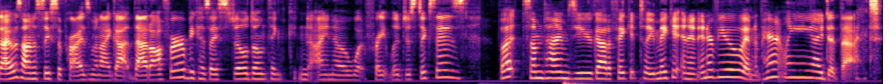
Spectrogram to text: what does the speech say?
I was honestly surprised when I got that offer because I still don't think I know what freight logistics is. But sometimes you gotta fake it till you make it in an interview, and apparently I did that.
